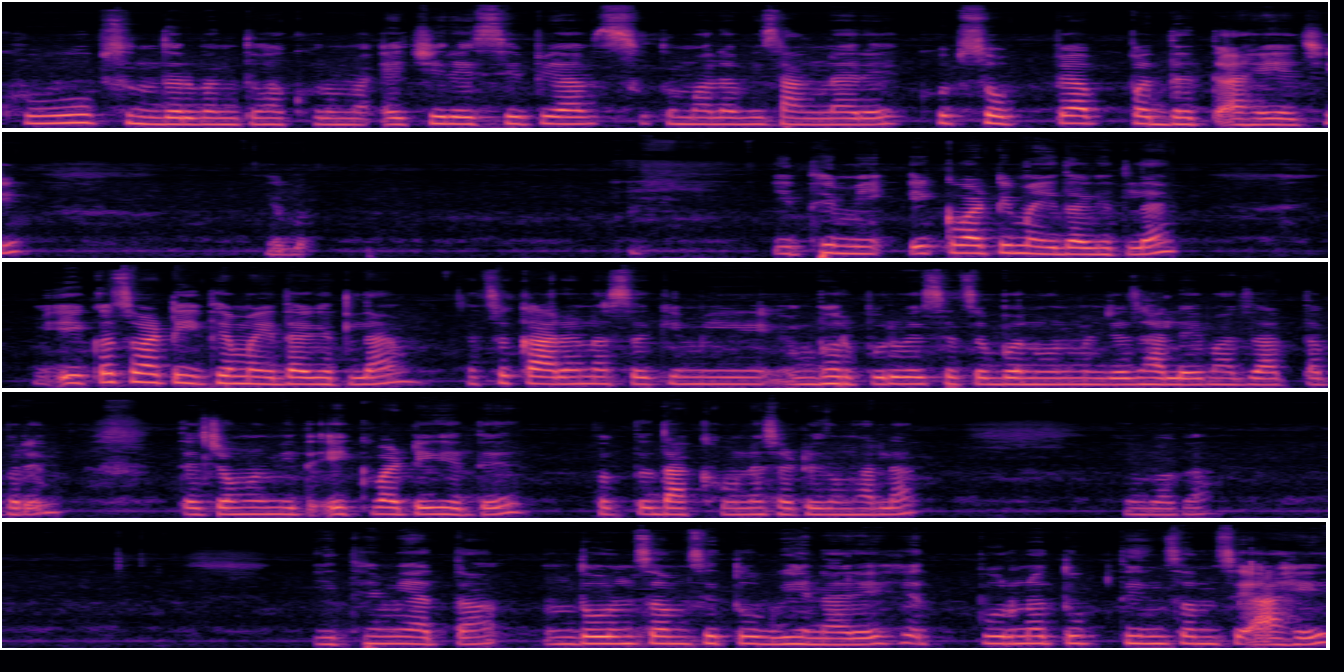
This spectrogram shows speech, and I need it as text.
खूप सुंदर बनतो हा खुर्मा. याची रेसिपी आज तुम्हाला मी सांगणार आहे. खूप सोप्या पद्धत आहे याची. हे बघ. इथे मी एक वाटी मैदा घेतला आहे मी एकच वाटी इथे मैदा घेतला. याचं कारण असं की मी भरपूर वेळेस याचं बनवून म्हणजे झालं आहे माझं आत्तापर्यंत. त्याच्यामुळे मी इथे एक वाटी घेते. फक्त दाखवण्यासाठी तुम्हाला. हे बघा. इथे मी आता दोन चमचे तूप घेणार आहे. हे पूर्ण तूप तीन चमचे आहे.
